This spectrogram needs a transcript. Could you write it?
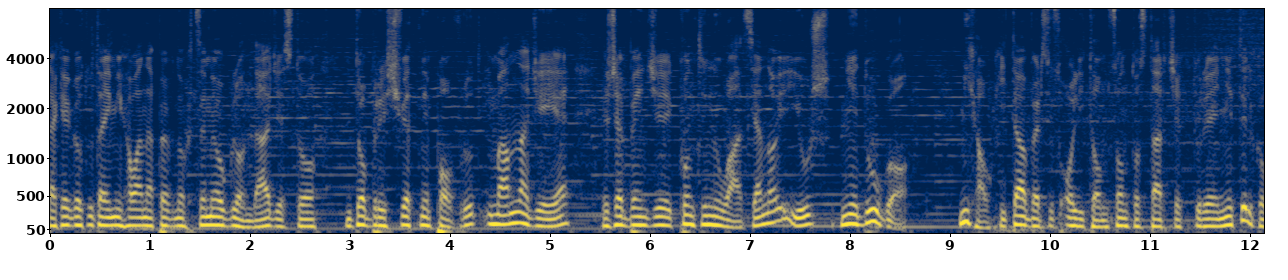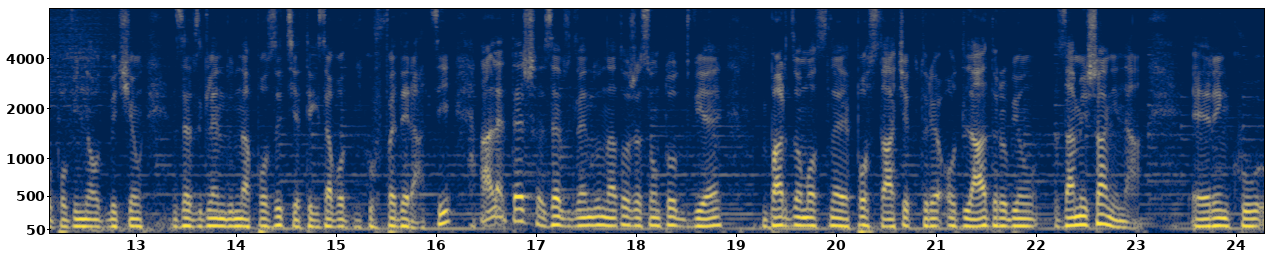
Takiego tutaj Michała na pewno chcemy oglądać. Jest to dobry, świetny powrót i mam nadzieję, że będzie kontynuacja, no i już niedługo. Michał Kita versus Oli Thompson to starcie, które nie tylko powinno odbyć się ze względu na pozycję tych zawodników w federacji, ale też ze względu na to, że są to dwie bardzo mocne postacie, które od lat robią zamieszanie na rynku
